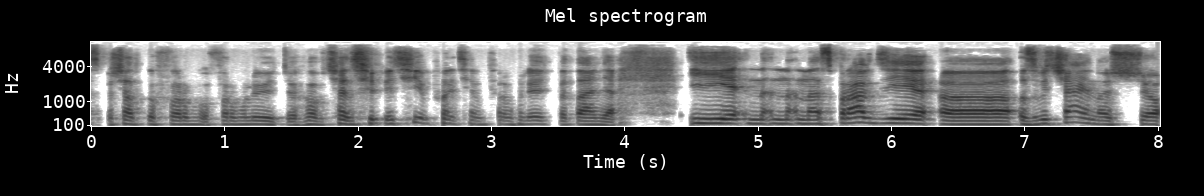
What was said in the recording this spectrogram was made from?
спочатку формулюють його в чат GPT, потім формулюють питання. І на- на- насправді, е, звичайно, що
